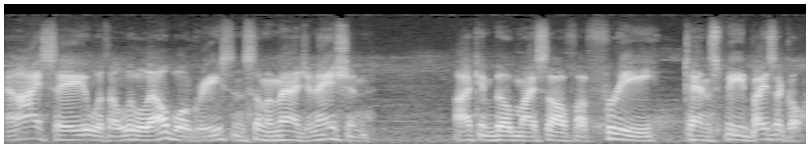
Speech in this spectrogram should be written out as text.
And I say, with a little elbow grease and some imagination, I can build myself a free 10 speed bicycle.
